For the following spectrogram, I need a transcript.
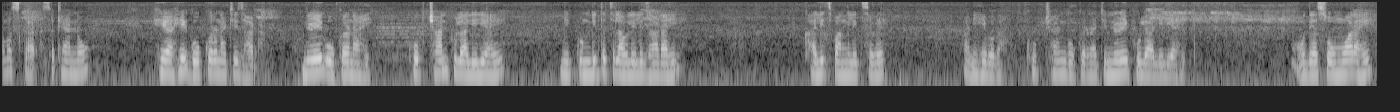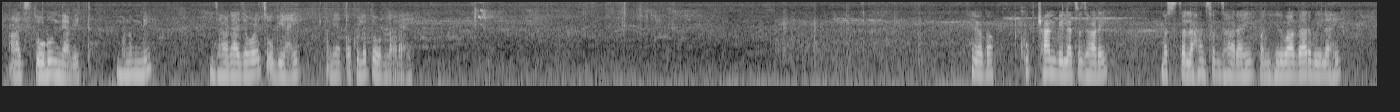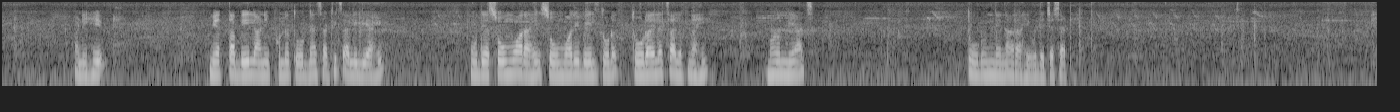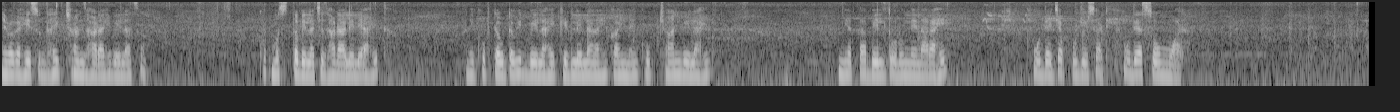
नमस्कार सख्यांनो हे आहे गोकर्णाचे झाड. निळे गोकर्ण आहे. खूप छान फुलं आलेली आहे. मी कुंडीतच लावलेले झाड आहे. खालीच पांगलेत सगळे. आणि हे बघा खूप छान गोकर्णाची निळे फुलं आलेली आहेत. उद्या सोमवार आहे. आज तोडून न्यावेत. म्हणून मी झाडाजवळच उभी आहे आणि आता फुलं तोडणार आहे. हे बघा खूप छान बेलाचं झाड आहे. मस्त लहानसं झाड आहे पण हिरवागार बेल आहे. आणि हे मी आत्ता बेल आणि फुलं तोडण्यासाठीच आलेली आहे. उद्या सोमवार आहे सोमवारी बेल तोडत तोडायला चालत नाही. म्हणून मी आज तोडून नेणार आहे उद्याच्यासाठी. हे बघा हे सुद्धा एक छान झाड आहे बेलाचं. खूप मस्त बेलाचे झाडं आलेले आहेत. आणि खूप टवटवीत बेल आहे किडलेला नाही काही नाही खूप छान बेल आहे. मी आत्ता बेल तोडून देणार आहे उद्याच्या पूजेसाठी उद्या सोमवार.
